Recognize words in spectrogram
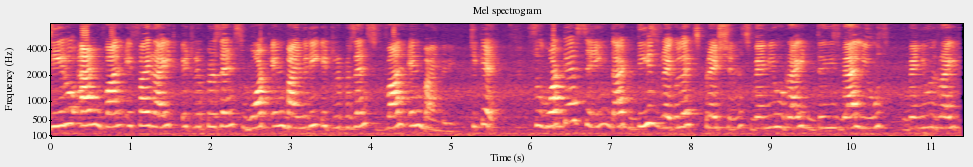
0 and 1 if I write it represents what in binary? It represents 1 in binary. okay so what they are saying that these regular expressions when you write these values when you write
